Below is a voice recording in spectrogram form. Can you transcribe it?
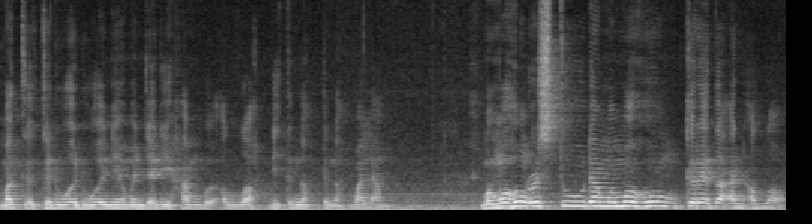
maka kedua-duanya menjadi hamba Allah di tengah-tengah malam. Memohon restu dan memohon keredaan Allah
